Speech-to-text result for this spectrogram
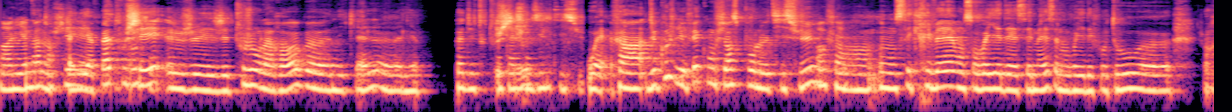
Non, elle y a non, pas non, touché. elle y a pas touché. J'ai j'ai toujours la robe, nickel. Elle y a pas du tout Et t'as choisi le tissu. Ouais, enfin, du coup, je lui ai fait confiance pour le tissu. Enfin, on s'écrivait, on s'envoyait des SMS, elle m'envoyait des photos. euh, genre,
